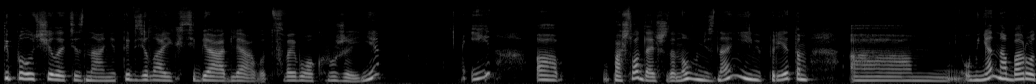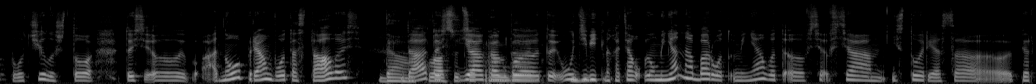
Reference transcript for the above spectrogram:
ты получила эти знания, ты взяла их себя для вот своего окружения и а, пошла дальше за новыми знаниями. При этом а, у меня наоборот получилось, что, то есть, э, оно прям вот осталось, Да, да, то класс, есть у тебя я прям, как да, бы то- удивительно, хотя у меня наоборот, у меня вот э, вся, вся история с, э, пер-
